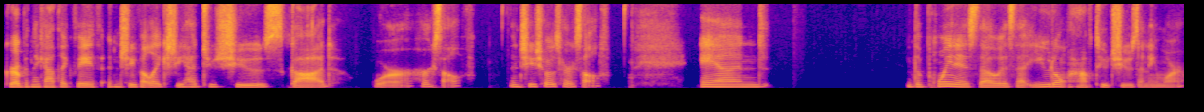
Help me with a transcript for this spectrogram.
grew up in the Catholic faith and she felt like she had to choose God or herself, and she chose herself. And the point is, though, is that you don't have to choose anymore.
